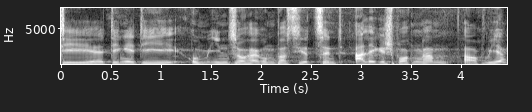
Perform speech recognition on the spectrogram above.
die Dinge, die um ihn so herum passiert sind, alle gesprochen haben, auch wir.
